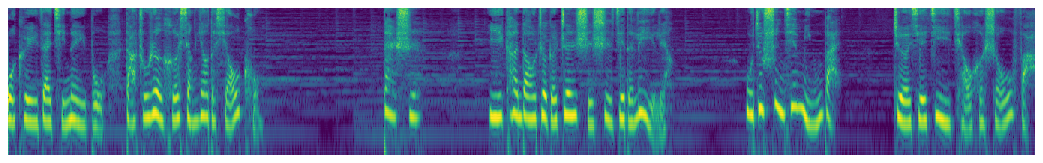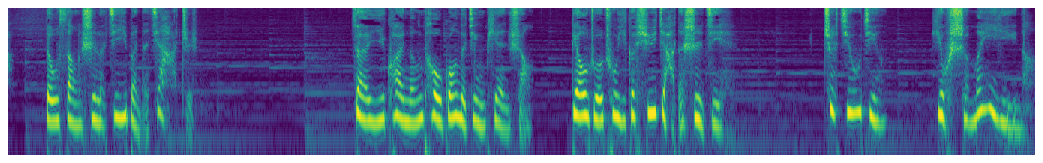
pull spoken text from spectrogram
我可以在其内部打出任何想要的小孔。但是，一看到这个真实世界的力量，我就瞬间明白，这些技巧和手法都丧失了基本的价值。在一块能透光的镜片上。雕琢出一个虚假的世界，这究竟有什么意义呢？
